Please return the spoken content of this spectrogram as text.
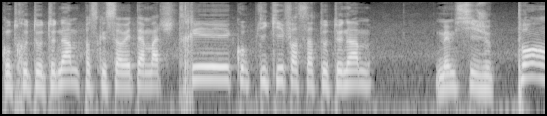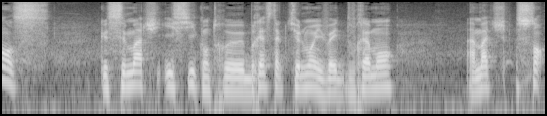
Tottenham parce que ça va être un match très compliqué face à Tottenham. Même si je pense que ce match ici contre Brest actuellement, il va être vraiment un match sans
